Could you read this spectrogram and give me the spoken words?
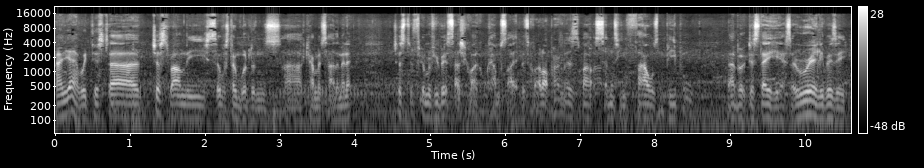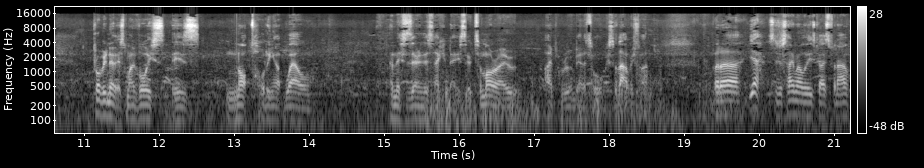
and yeah, we're just uh, just around the Silverstone Woodlands uh, campsite at the minute. Just to film a few bits. It's actually quite a cool campsite. There's quite a lot. Apparently, there's about 17,000 people that booked to stay here, so really busy. Probably noticed my voice is not holding up well, and this is only the second day. So tomorrow, I probably won't be able to talk, so that'll be fun. But uh, yeah, so just hang around with these guys for now.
